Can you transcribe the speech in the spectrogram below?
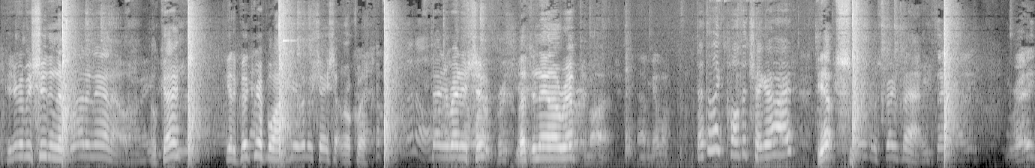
Okay, you're gonna be shooting the Beretta Nano. Okay? Get a good grip on it. Here, let me show you something real quick. Little. Stand you ready to shoot. Let the Nano rip. Have a good one. Do I have to like pull the trigger hard? Yep, smooth straight back. What do you think, buddy? You ready?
